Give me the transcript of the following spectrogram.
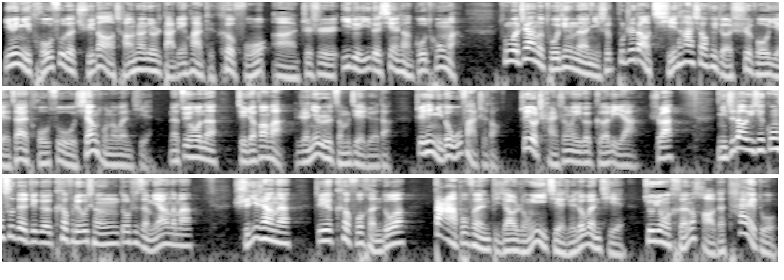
因为你投诉的渠道常常就是打电话给客服啊，这是一对一的线上沟通嘛。通过这样的途径呢，你是不知道其他消费者是否也在投诉相同的问题。那最后呢，解决方法人家又是怎么解决的？这些你都无法知道，这又产生了一个隔离啊，是吧？你知道一些公司的这个客服流程都是怎么样的吗？实际上呢，这些客服很多大部分比较容易解决的问题，就用很好的态度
